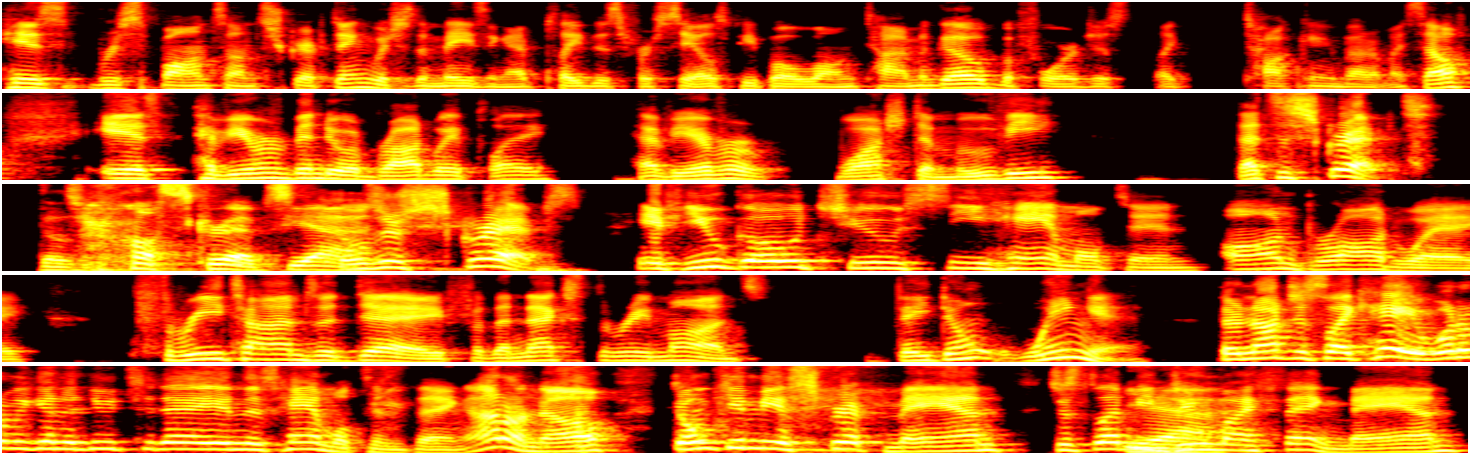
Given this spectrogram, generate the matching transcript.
his response on scripting, which is amazing. I played this for salespeople a long time ago before just like talking about it myself. Is have you ever been to a Broadway play? Have you ever watched a movie? That's a script. Those are all scripts. Yeah. Those are scripts. If you go to see Hamilton on Broadway three times a day for the next three months, they don't wing it. They're not just like, hey, what are we going to do today in this Hamilton thing? I don't know. Don't give me a script, man. Just let me yeah. do my thing, man.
